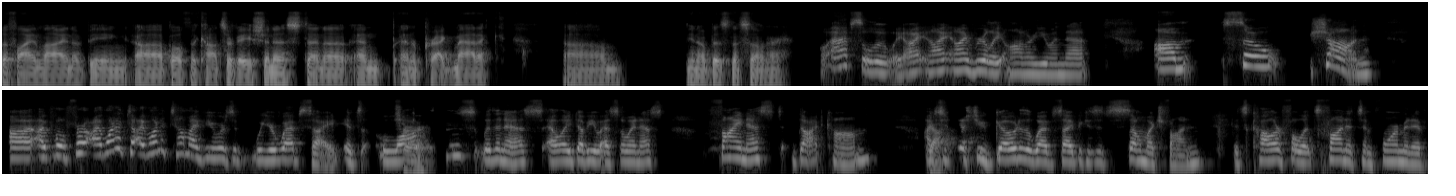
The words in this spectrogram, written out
the fine line of being uh, both a conservationist and a and and a pragmatic, um, you know, business owner. Well, absolutely. I, and I, and I really honor you in that. Um, so Sean, uh, I, well, for, I wanted to, I want to tell my viewers your website. It's Lawson's with an S, L A W S O N S, finest.com. I Yeah. suggest you go to the website because it's so much fun. It's colorful, it's fun, it's informative.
